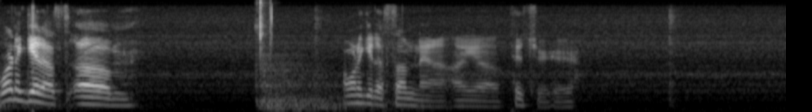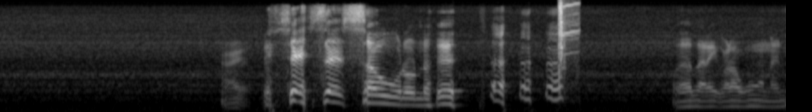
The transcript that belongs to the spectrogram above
want to get a um. I want to get a thumbnail, a uh, picture here. Alright. It says sold on the hood. well, that ain't what I wanted.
